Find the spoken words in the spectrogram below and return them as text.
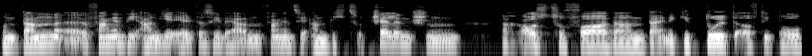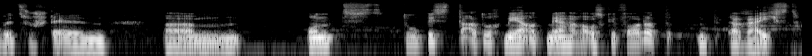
und dann äh, fangen die an, je älter sie werden, fangen sie an, dich zu challengen, herauszufordern, deine Geduld auf die Probe zu stellen. Ähm, und du bist dadurch mehr und mehr herausgefordert und erreichst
